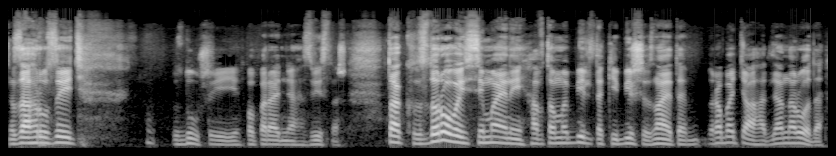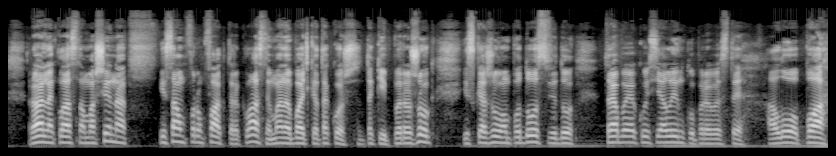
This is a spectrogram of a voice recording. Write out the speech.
загрузити. Здувши її попередньо, звісно ж. Так, здоровий сімейний автомобіль, такий більше, знаєте, роботяга для народу. Реально класна машина. І сам форм-фактор класний. У мене батька також такий пирожок. І скажу вам по досвіду, треба якусь ялинку привезти. Алло, па,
